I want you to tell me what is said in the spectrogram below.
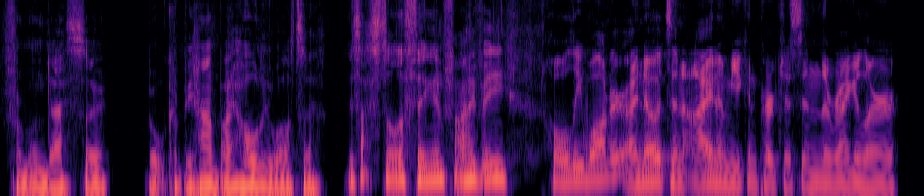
from undeath. So, but could be harmed by holy water. Is that still a thing in Five E? Holy water. I know it's an item you can purchase in the regular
